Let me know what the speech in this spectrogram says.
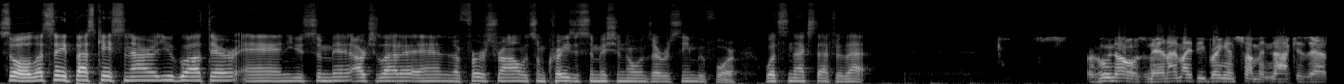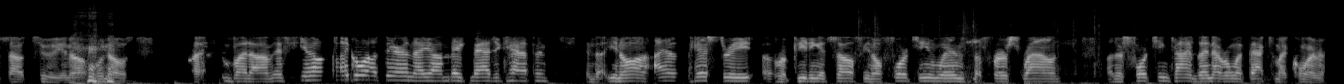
So let's say best case scenario, you go out there and you submit Archuleta and in the first round with some crazy submission no one's ever seen before. What's next after that? or who knows, man? I might be bringing some and knock his ass out too. You know, who knows? But but um, if you know, if I go out there and I uh, make magic happen, and uh, you know, I have a history of repeating itself. You know, 14 wins in the first round. Uh, there's 14 times I never went back to my corner.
